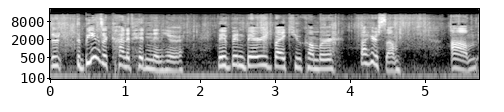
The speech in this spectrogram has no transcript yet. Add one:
the beans are kind of hidden in here. They've been buried by cucumber. Oh, here's some. Um,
